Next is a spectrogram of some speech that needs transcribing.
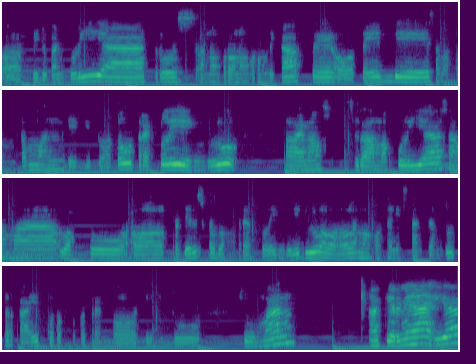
uh, kehidupan kuliah, terus uh, nongkrong-nongkrong di kafe, OTD sama teman-teman kayak gitu atau traveling. Dulu uh, emang selama kuliah sama waktu awal kerja tuh suka banget traveling. Jadi dulu awal-awal emang konten Instagram tuh terkait foto-foto travel kayak gitu. Cuman akhirnya ya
